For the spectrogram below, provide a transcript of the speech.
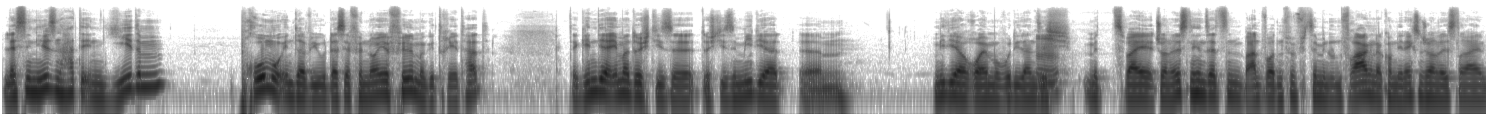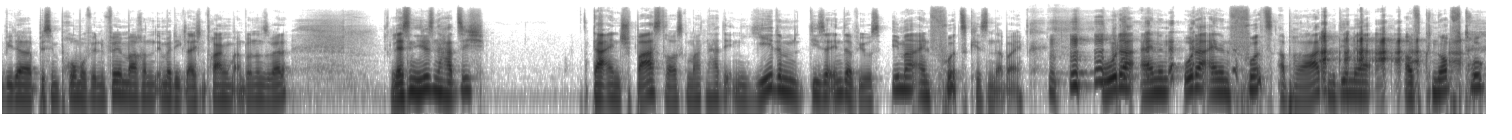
Leslie Nielsen hatte in jedem Promo-Interview, das er für neue Filme gedreht hat, da gehen die ja immer durch diese, durch diese Media, ähm, Media-Räume, wo die dann sich mit zwei Journalisten hinsetzen, beantworten 15 Minuten Fragen, da kommen die nächsten Journalisten rein, wieder ein bisschen Promo für den Film machen, immer die gleichen Fragen beantworten und so weiter. Leslie Nielsen hat sich da einen Spaß draus gemacht und hatte in jedem dieser Interviews immer ein Furzkissen dabei. oder, einen, oder einen Furzapparat, mit dem er auf Knopfdruck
